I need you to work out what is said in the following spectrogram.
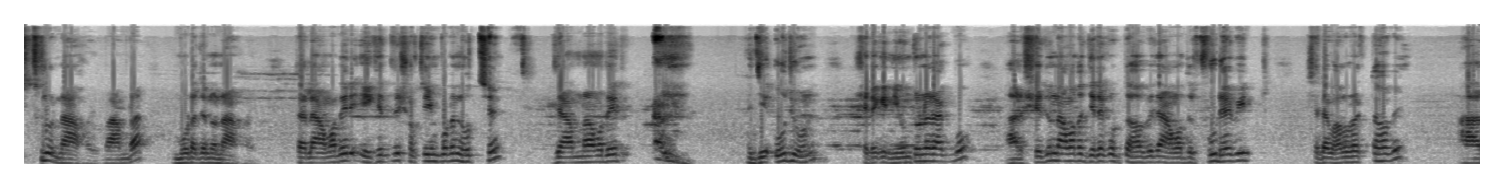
স্থূল না হয় বা আমরা মোটা যেন না হয়। তাহলে আমাদের এই ক্ষেত্রে সবচেয়ে ইম্পর্টেন্ট হচ্ছে যে আমরা আমাদের যে ওজন, সেটাকে নিয়ন্ত্রণে রাখব। আর সেজন্য আমাদের যেটা করতে হবে যে আমাদের ফুড হ্যাবিট সেটা ভালো রাখতে হবে। আর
